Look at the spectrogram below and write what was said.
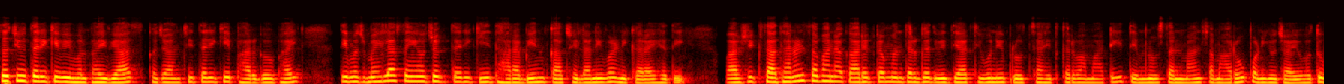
સચિવ તરીકે વિમલભાઈ વ્યાસ, ખજાનચી તરીકે ભાર્ગવભાઈ તેમજ મહિલા સંયોજક તરીકે ધારાબેન કાછેલાની વરણી કરાઈ હતી. વાર્ષિક સાધારણ સભાના કાર્યક્રમ અંતર્ગત વિદ્યાર્થીઓને પ્રોત્સાહિત કરવા માટે તેમનો સન્માન સમારોહ પણ યોજાયો હતો.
